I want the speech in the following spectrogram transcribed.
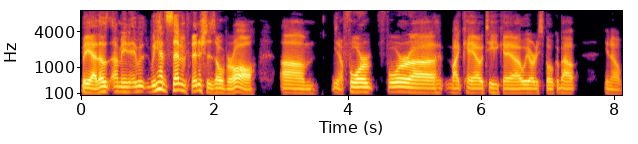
but yeah, those. I mean, it was. We had seven finishes overall. Um, you know, four four uh by KO, TKO. We already spoke about. You know,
